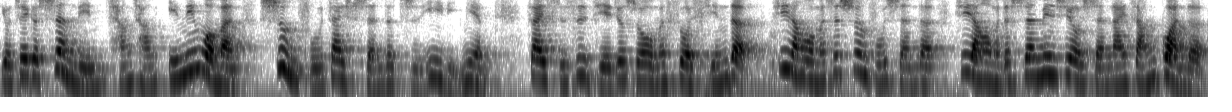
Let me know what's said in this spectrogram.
有这个圣灵，常常引领我们顺服在神的旨意里面。在十四节就说，我们所行的，既然我们是顺服神的，既然我们的生命是由神来掌管的，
